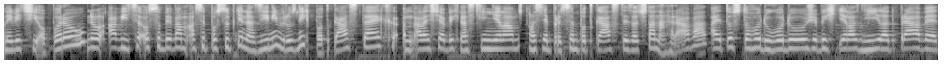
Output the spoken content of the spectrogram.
největší oporou. No a více o sobě vám asi postupně nazdílím v různých podcastech, ale ještě abych nastínila vlastně proč jsem podcasty začala nahrávat a je to z toho důvodu, že bych chtěla sdílet právě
